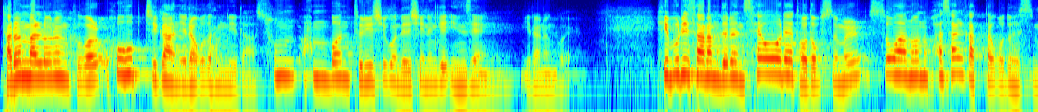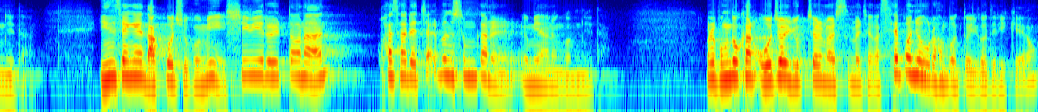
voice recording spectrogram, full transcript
다른 말로는 그걸 호흡지간이라고도 합니다. 숨 한 번 들이쉬고 내쉬는 게 인생이라는 거예요. 히브리 사람들은 세월의 덧없음을 쏘아놓은 화살 같다고도 했습니다. 인생의 낮고 죽음이 시위를 떠난 화살의 짧은 순간을 의미하는 겁니다. 오늘 봉독한 5절, 6절 말씀을 제가 세 번역으로 한번 또 읽어 드릴게요.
